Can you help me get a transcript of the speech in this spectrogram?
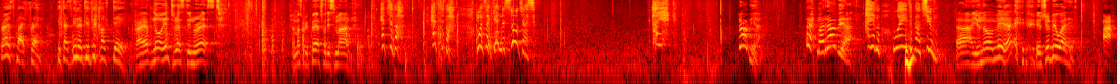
Rest, my friend. It has been a difficult day. I have no interest in rest. I must prepare for this man. Hepzibah! Hepzibah! Once again, the soldiers! Hayek! Rabia! Eh, my Rabia! I have worried about you. Ah, you know me, eh? You should be worried. Ah,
